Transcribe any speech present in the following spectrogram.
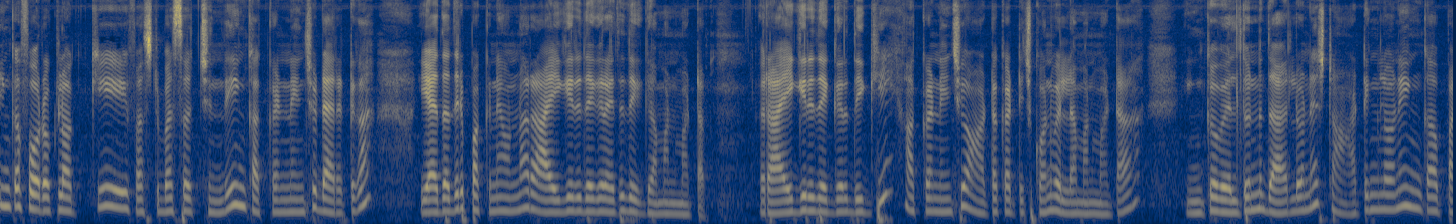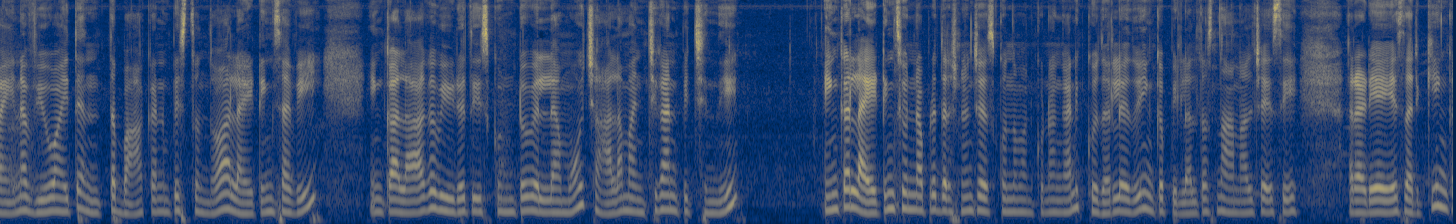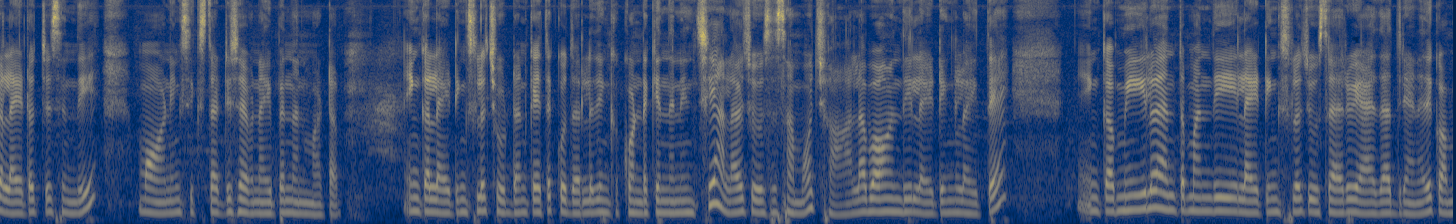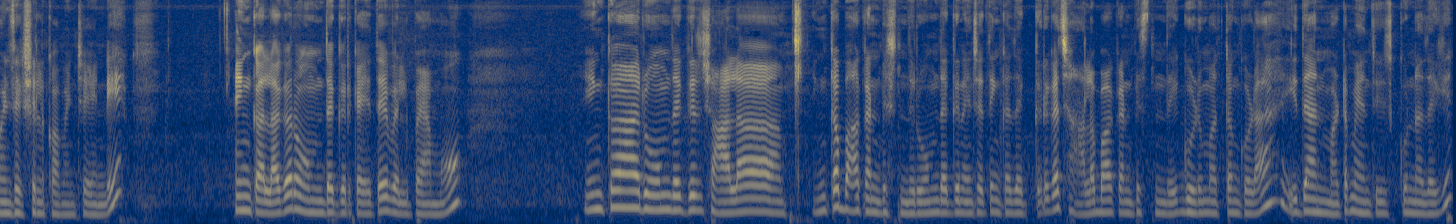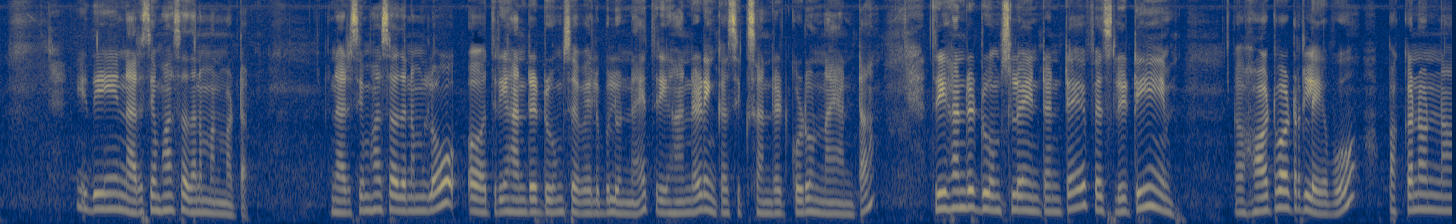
ఇంకా ఫోర్ ఓ క్లాక్కి ఫస్ట్ బస్ వచ్చింది. ఇంకా అక్కడి నుంచి డైరెక్ట్గా యాదాద్రి పక్కనే ఉన్న రాయగిరి దగ్గర అయితే దిగామన్నమాట. రాయగిరి దగ్గర దిగి అక్కడి నుంచి ఆటో కట్టించుకొని వెళ్ళామన్నమాట. ఇంకా వెళ్తున్న దారిలోనే స్టార్టింగ్లోనే ఇంకా పైన వ్యూ అయితే ఎంత బాగా కనిపిస్తుందో ఆ లైటింగ్స్ అవి. ఇంకా అలాగ వీడియో తీసుకుంటూ వెళ్ళాము. చాలా మంచిగా అనిపించింది. ఇంకా లైటింగ్స్ ఉన్నప్పుడు దర్శనం చేసుకుందాం అనుకున్నాం కానీ కుదరలేదు. ఇంకా పిల్లలతో స్నానాలు చేసి రెడీ అయ్యేసరికి ఇంకా లైట్ వచ్చేసింది. మార్నింగ్ సిక్స్ థర్టీ సెవెన్ అయిపోయిందనమాట. ఇంకా లైటింగ్స్లో చూడడానికి అయితే కుదరలేదు. ఇంకా కొండ కింద నుంచి అలా చూసేసాము. చాలా బాగుంది లైటింగ్లో అయితే. ఇంకా మీలో ఎంతమంది లైటింగ్స్లో చూసారు యాదాద్రి అనేది కామెంట్ సెక్షన్లో కామెంట్ చేయండి. ఇంకా అలాగా రూమ్ దగ్గరికి అయితే వెళ్ళిపోయాము. ఇంకా రూమ్ దగ్గర చాలా ఇంకా బాగా కనిపిస్తుంది. రూమ్ దగ్గర నుంచి అయితే ఇంకా దగ్గరగా చాలా బాగా కనిపిస్తుంది. గుడి మొత్తం కూడా ఇదే అనమాట మేము తీసుకున్నది. ఇది నరసింహ సదనం అనమాట నరసింహ సదనంలో త్రీ హండ్రెడ్ రూమ్స్ అవైలబుల్ ఉన్నాయి. త్రీ హండ్రెడ్ ఇంకా సిక్స్ హండ్రెడ్ కూడా ఉన్నాయంట. త్రీ హండ్రెడ్ రూమ్స్లో ఏంటంటే ఫెసిలిటీ హాట్ వాటర్ లేవు. పక్కన ఉన్న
